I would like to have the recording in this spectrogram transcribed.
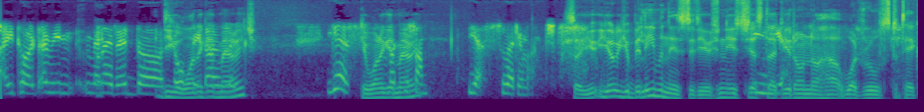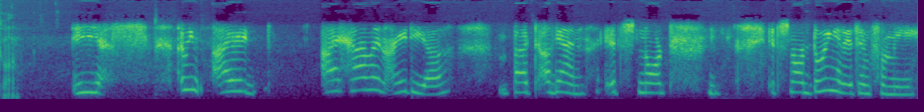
I thought, I mean, when I read the Do you want to get was like, married? Yes. Do you wanna get married? some- yes, very much. So you you, you believe in the institution. It's just that Yeah. you don't know how what rules to take on. Yes. I mean, I I have an idea, but again, it's not it's not doing anything for me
